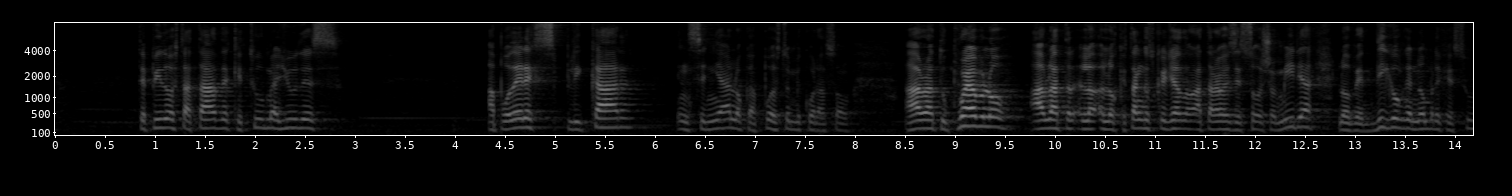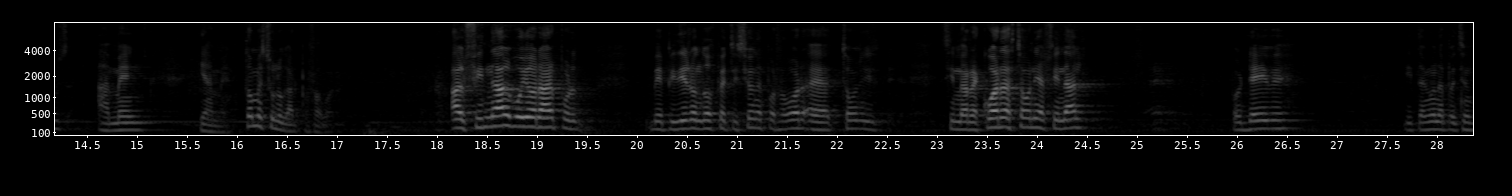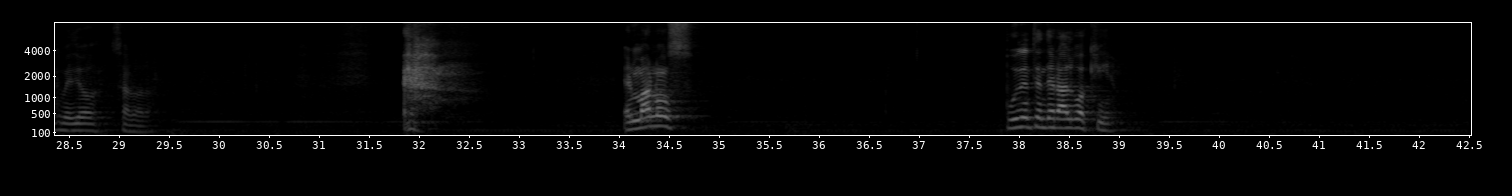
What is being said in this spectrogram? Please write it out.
Te pido esta tarde que tú me ayudes a poder explicar, enseñar lo que has puesto en mi corazón. Habla a tu pueblo, habla a los que están escuchando a través de social media. Los bendigo en el nombre de Jesús. Amén y amén. Tome su lugar, por favor. Al final voy a orar por. Me pidieron dos peticiones, por favor. Eh, Tony, si me recuerdas, Tony, al final, por David. Y también una petición que me dio Salvador. Hermanos, pude entender algo aquí.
